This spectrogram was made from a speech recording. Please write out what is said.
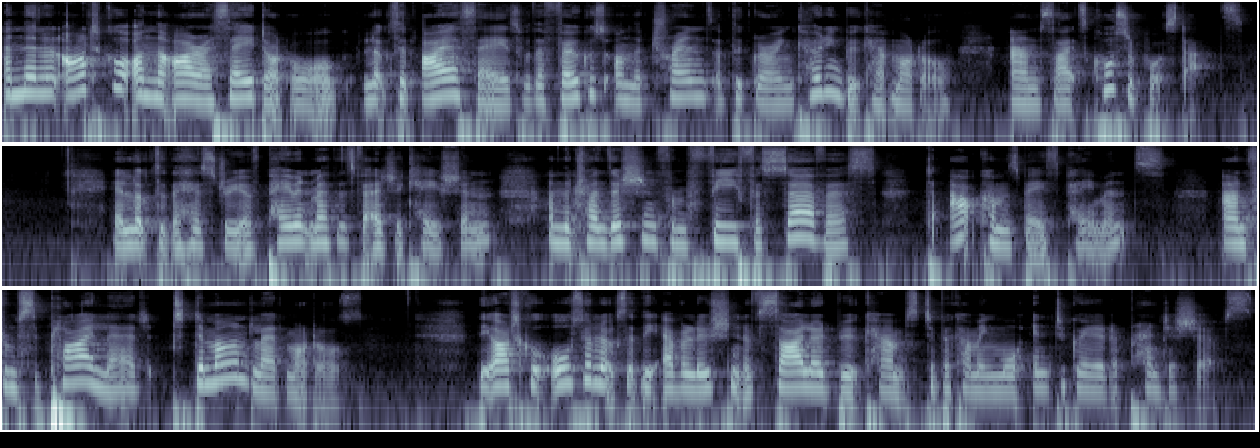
And then an article on the RSA.org looks at ISAs with a focus on the trends of the growing coding bootcamp model and cites course report stats. It looked at the history of payment methods for education and the transition from fee for service to outcomes based payments and from supply led to demand led models. The article also looks at the evolution of siloed boot camps to becoming more integrated apprenticeships.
